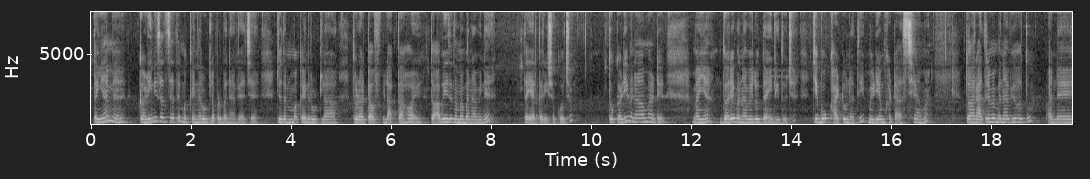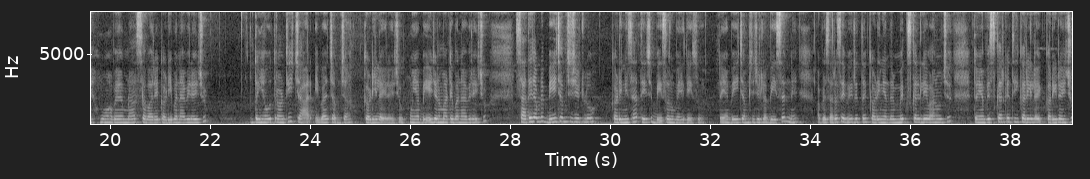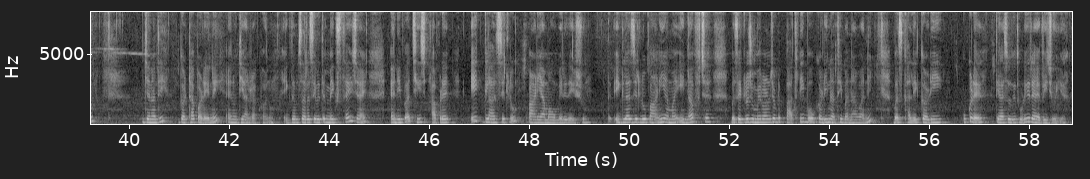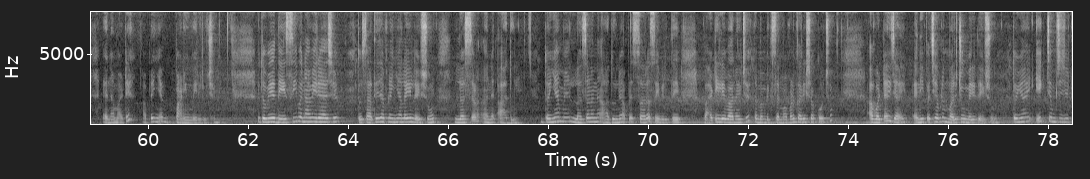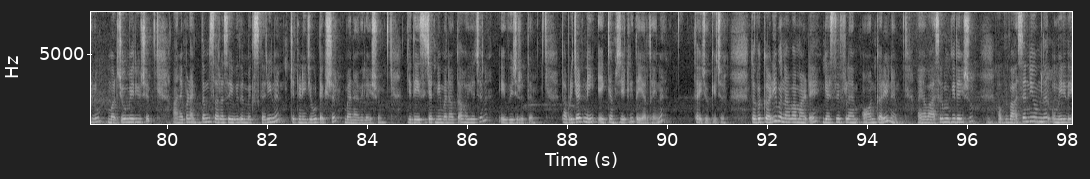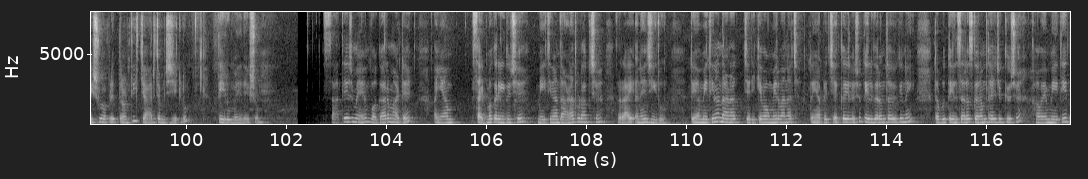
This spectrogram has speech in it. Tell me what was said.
તો અહીંયા મેં કઢીની સાથે સાથે મકાઈના રોટલા પણ બનાવ્યા છે. જો તમે મકાઈના રોટલા થોડા ટફ લાગતા હોય, તો આવી રીતે તમે બનાવીને તૈયાર કરી શકો છો. તો કઢી બનાવવા માટે મેં અહીંયા ઘરે બનાવેલું દહીં લીધું છે, જે બહુ ખાટું નથી, મીડિયમ ખટાશ છે આમાં. તો આ રાત્રે મેં બનાવ્યું હતું અને હું હવે હમણાં સવારે કઢી બનાવી રહી છું. તો અહીંયા હું ત્રણથી ચાર એવા ચમચા કઢી લઈ રહી છું. હું અહીંયા બે જણ માટે બનાવી રહી છું. સાથે જ આપણે બે ચમચી જેટલો કઢીની સાથે જ બેસન ઉમેરી દઈશું. તો અહીંયા બે ચમચી જેટલા બેસનને આપણે સરસ એવી રીતે કઢીની અંદર મિક્સ કરી લેવાનું છે. તો અહીંયા વિસ્કરથી કરી લઈ, કરી રહી છું. જેનાથી ગઠ્ઠા પડે નહીં, એનું ધ્યાન રાખવાનું. એકદમ સરસ એવી રીતે મિક્સ થઈ જાય. એની પછી જ આપણે એક ગ્લાસ જેટલું પાણી આમાં ઉમેરી દઈશું. તો એક ગ્લાસ જેટલું પાણી એમાં ઇનફ છે. બસ એટલું જ ઉમેરવાનું છે. આપણે પાતળી બહુ કઢી નથી બનાવવાની. બસ ખાલી કઢી ઉકળે, ત્યાં સુધી થોડી રહેવી જોઈએ. એના માટે આપણે અહીંયા પાણી ઉમેરેલું છે. તો હવે દેશી બનાવી રહ્યા છે. તો સાથે જ આપણે અહીંયા લઈ લઈશું લસણ અને આદું. તો અહીંયા મેં લસણ અને આદુને આપણે સરસ એવી રીતે વાટી લેવાનું છે. તમે મિક્સરમાં પણ કરી શકો છો. આ વટાઈ જાય, એની પછી આપણે મરચું ઉમેરી દઈશું. તો અહીંયા એક ચમચી જેટલું મરચું ઉમેર્યું છે. આને પણ એકદમ સરસ એવી રીતે મિક્સ કરીને ચટણી જેવું ટેક્સચર બનાવી લઈશું. જે દેશી ચટણી બનાવતા હોઈએ છીએ ને, એવી જ રીતે. તો આપણી ચટણી એક ચમચી જેટલી તૈયાર થઈને થઈ ચૂકી છે. તો હવે કઢી બનાવવા માટે ગેસની ફ્લેમ ઓન કરીને અહીંયા વાસણ મૂકી દઈશું. હવે વાસણની અંદર ઉમેરી દઈશું આપણે ત્રણથી ચાર ચમચી જેટલું તેલ ઉમેરી દઈશું. સાથે જ મેં વઘાર માટે અહીંયા સાઈડમાં કરી લીધું છે. મેથીના દાણા થોડાક છે, રાઈ અને જીરું. તો અહીંયા મેથીના દાણા જરીક એવા ઉમેરવાના છે, તો અહીંયા આપણે ચેક કરી લઈશું તેલ ગરમ થયું કે નહીં. તો આપણું તેલ સરસ ગરમ થઈ ચૂક્યું છે. હવે મેથી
